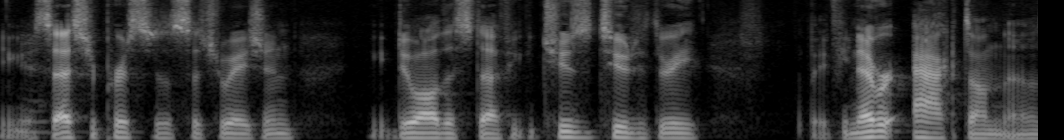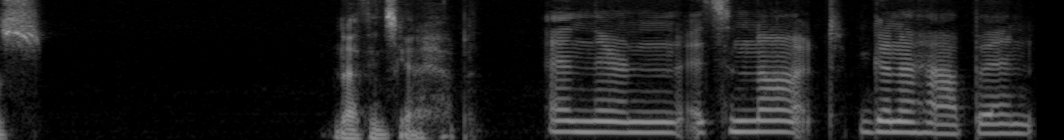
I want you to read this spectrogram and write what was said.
you can Yeah. assess your personal situation, you can do all this stuff, you can choose a two to three, but if you never act on those, nothing's going to happen. And then it's not gonna happen.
